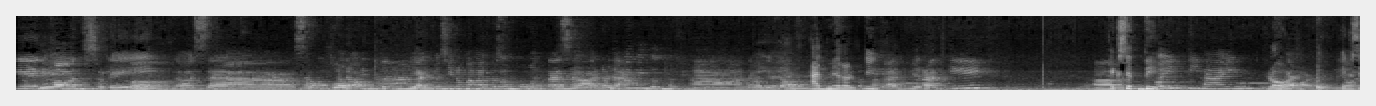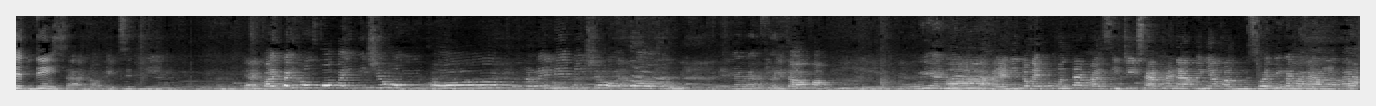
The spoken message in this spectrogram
In consulate, Oh. no, sa sa Hong Kong. Yan kung sino mga gustong pumunta sa ano lang, ah, tawag ito, Admiralty. Admiralty. ah, Exit D. 29 Floor. Exit dito D. Sa ano, exit D. Yan, bye-bye Hong Kong. I miss you Hong Kong. Really miss you Hong Kong. Dito ako. Ah, kaya dito kayo pumunta. Pag si Jisang hanapin niya, pag gusto Pwede ka pumunta makakaka.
